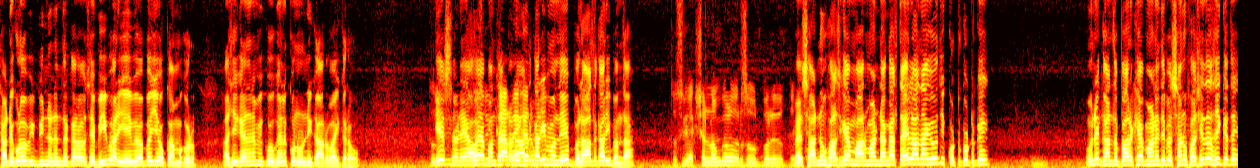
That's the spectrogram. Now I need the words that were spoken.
ਸਾਡੇ ਕੋਲ ਬੀਬੀ ਨਰਿੰਦਰ ਕੌਰ ਉੱਥੇ 20 ਵਾਰੀ ਆਈ ਬਾਬਾ ਜੀ ਉਹ ਕੰਮ ਕਰੋ। ਅਸੀਂ ਕਹਿੰਦੇ ਨੇ ਵੀ ਕੋਈ ਗੱਲ ਕਾਨੂੰਨੀ ਕਾਰਵਾਈ ਕਰਾਓ। ਇਹ ਸੜਿਆ ਹੋਇਆ ਬੰਦਾ। ਬਲਾਤਕਾਰੀ ਬੰਦੇ ਬਲਾਤਕਾਰੀ ਬੰਦਾ। ਤੁਸੀਂ ਐਕਸ਼ਨ ਲਓਗੇ ਰਸੂਲਪੁਰ ਦੇ ਉੱਤੇ? ਮੈਂ ਸਾਨੂੰ ਫਸ ਗਿਆ ਮਾਰ ਮਾਰ ਡਾਂਗਾ ਤਹਿ ਲਾ ਦਾਂਗੇ ਉਹਦੀ ਕੁੱਟ-ਕੁੱਟ ਕੇ। ਉਹਨੇ ਗੰਦ ਪਾ ਰੱਖਿਆ ਬਾਣੇ ਦੇ ਵਿੱਚ ਸਾਨੂੰ ਫਸੇ ਤਾਂ ਸੀ ਕਿਤੇ।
